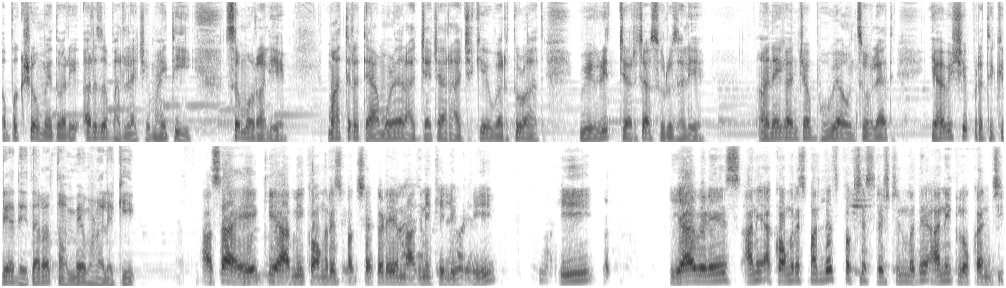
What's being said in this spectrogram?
अपक्ष उमेदवारी अर्ज भरल्याची माहिती समोर आली आहे मात्र त्यामुळे राज्याच्या राजकीय वर्तुळात वेगळीच चर्चा सुरू झाली आहे अनेकांच्या भुव्या उंचवल्यात. याविषयी प्रतिक्रिया देताना तांबे म्हणाले की असं आहे की आम्ही काँग्रेस पक्षाकडे मागणी केली होती की यावेळेस आणि काँग्रेसमधल्याच पक्षश्रेष्ठींमध्ये अनेक लोकांची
